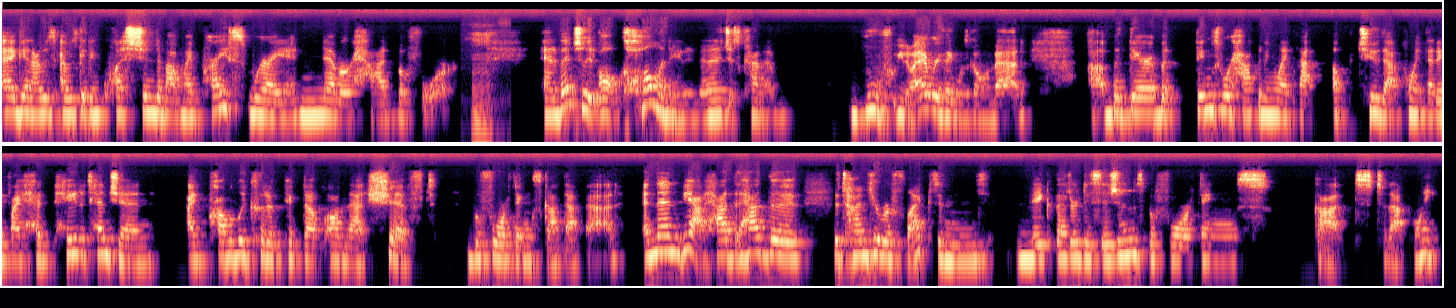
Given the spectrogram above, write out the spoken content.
again, I was I was getting questioned about my price where I had never had before. Mm. And eventually, it all culminated, and it just kind of you know, everything was going bad. Uh, but there, but things were happening like that up to that point. That if I had paid attention, I probably could have picked up on that shift before things got that bad. And then, yeah, had had the the time to reflect and make better decisions before things got to that point.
